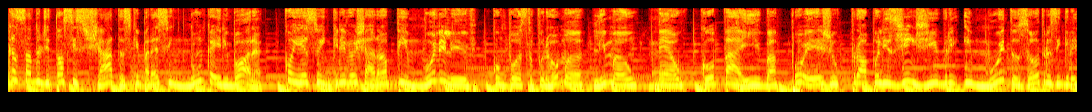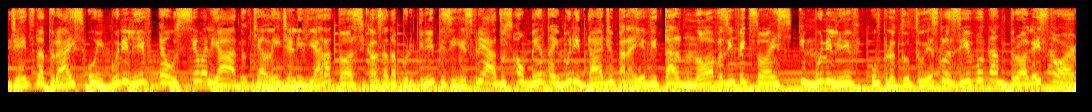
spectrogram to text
Cansado de tosses chatas que parecem nunca ir embora? Conheça o incrível xarope Munilive, composto por romã, limão, mel, copaíba, poejo, própolis, gengibre e muitos outros ingredientes naturais. O Imunilive é o seu aliado, que além de aliviar a tosse causada por gripes e resfriados, aumenta a imunidade para evitar novas infecções. Imunilive, um produto exclusivo da Droga Store.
